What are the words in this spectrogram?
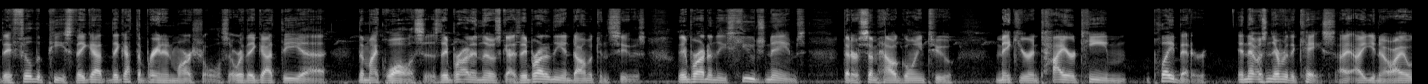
they filled the piece. They got they got the Brandon Marshalls or they got the uh, the Mike Wallaces. They brought in those guys. They brought in the Ndamukong Suhs. They brought in these huge names that are somehow going to make your entire team play better. And that was never the case. I, I you know, I,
